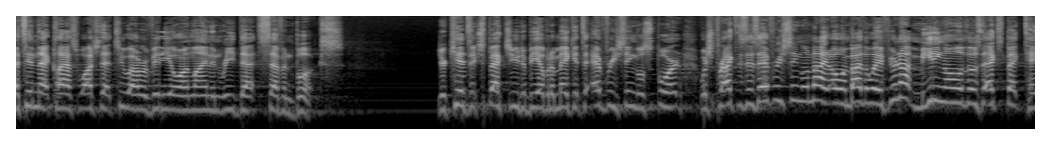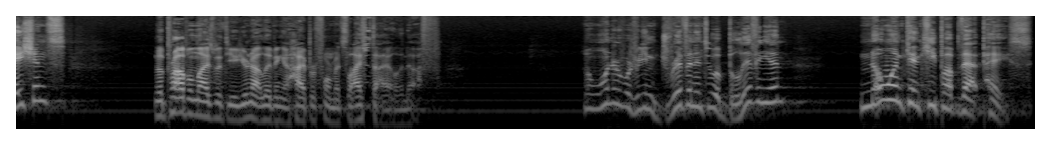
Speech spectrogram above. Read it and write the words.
attend that class, watch that 2-hour video online and read that 7 books. Your kids expect you to be able to make it to every single sport, which practices every single night. Oh, and by the way, if you're not meeting all of those expectations, the problem lies with you. You're not living a high performance lifestyle enough. No wonder we're being driven into oblivion. No one can keep up that pace.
